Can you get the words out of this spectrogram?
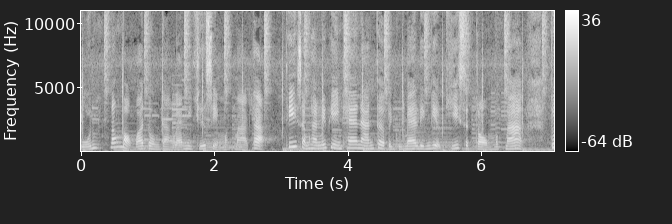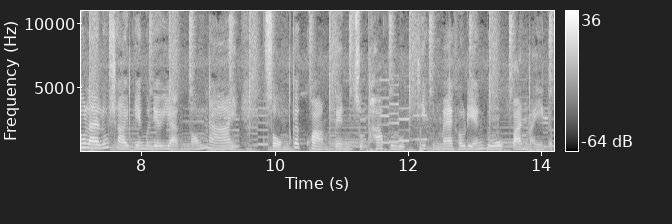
90 ต้องบอกว่าโด่งดังและมีชื่อเสียงมากๆค่ะ ที่สำคัญไม่เพียงแค่นั้น เธอเป็นคุณแม่เลี้ยงเดี่ยวที่สตรองมากๆ ดูแลลูกชายเพียงคนเดียวอย่างน้องนาย สมกับความเป็นสุภาพบุรุษที่คุณแม่เขาเลี้ยงดูปั้นมาอย่างกับ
